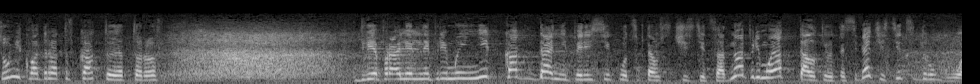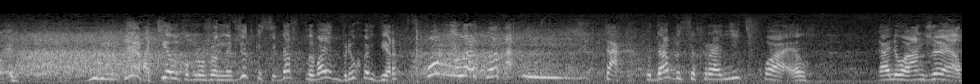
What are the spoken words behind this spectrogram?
сумме квадратов катетеров. Две параллельные прямые никогда не пересекутся, потому что частица одной прямой отталкивает от себя частица другой. А тело, погруженное в жидкость, всегда всплывает брюхом вверх. Вспомнила? Так, куда бы сохранить файл? Алло, Анжел.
